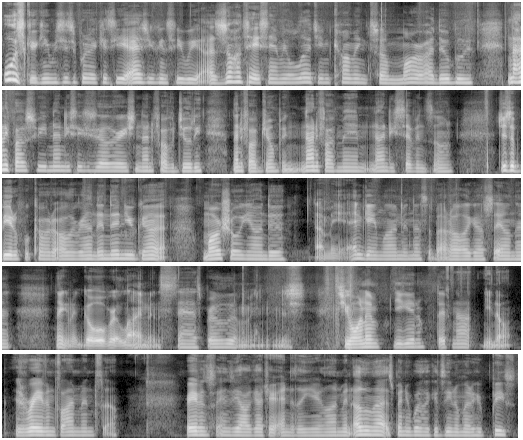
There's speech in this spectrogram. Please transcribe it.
What's good, gamers? This is can see. As you can see, we got Asante Samuel Legend coming tomorrow, I do believe. 95 speed, 96 acceleration, 95 agility, 95 jumping, 95 man, 97 zone. Just a beautiful card all around. And then you got Marshal Yanda. I mean, endgame lineman. That's about all I gotta say on that. Not gonna go over lineman stats, bro. I mean, just if you want him, you get him. If not, you don't. He's Ravens lineman, so. Ravens fans, y'all got your end of the year lineman. Other than that, it's been your boy like it's no matter who. Peace.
